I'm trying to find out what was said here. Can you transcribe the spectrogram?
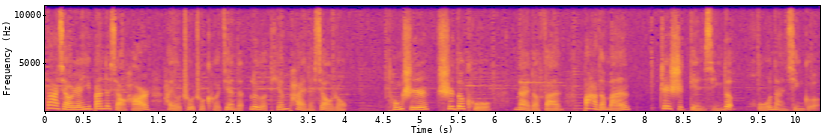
大小人一般的小孩儿，还有处处可见的乐天派的笑容。同时，吃得苦，耐得烦，霸得蛮，这是典型的湖南性格。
